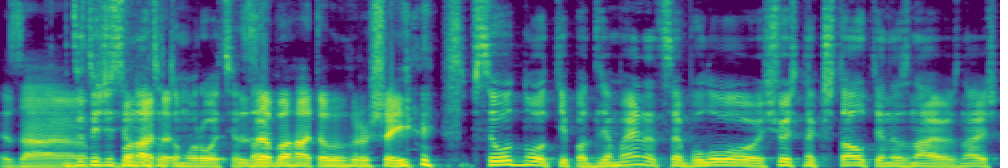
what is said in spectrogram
За У 2017 багато, році за так. багато грошей. Все одно, типу, для мене це було щось на кшталт, я не знаю, знаєш,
